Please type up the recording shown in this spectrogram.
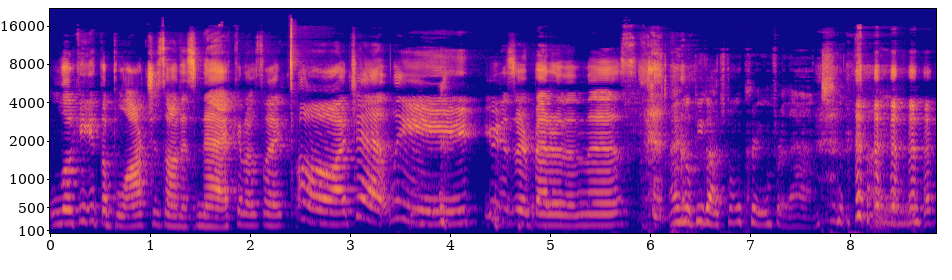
looking at the blotches on his neck and I was like, "Oh, Jet Li, you deserve better than this." I hope you got some cream for that.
